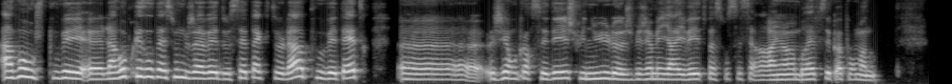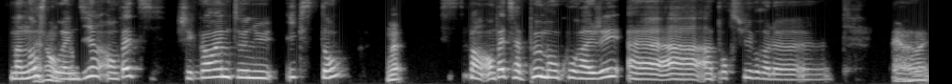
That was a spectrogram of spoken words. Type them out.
avant, je pouvais, euh, la représentation que j'avais de cet acte-là pouvait être euh, j'ai encore cédé, je suis nulle, je vais jamais y arriver, de toute façon, ça sert à rien, bref, c'est pas pour maintenant. Maintenant, Ah je pourrais me dire en fait, j'ai quand même tenu X temps. Enfin, en fait, ça peut m'encourager à, à- à poursuivre le, Ah ouais. euh,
